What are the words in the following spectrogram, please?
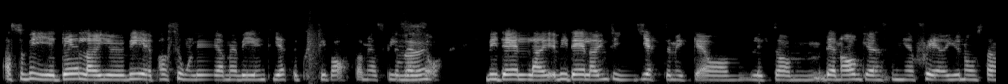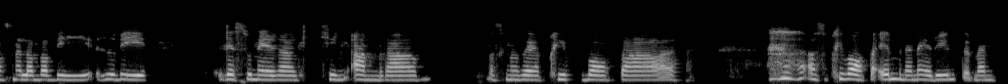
Alltså vi delar ju, vi är personliga men vi är inte jätteprivata om jag skulle säga så. Vi delar, vi delar inte jättemycket av liksom, den avgränsningen sker ju någonstans mellan vad vi, hur vi resonerar kring andra, vad ska man säga, privata, alltså privata ämnen är det ju inte men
